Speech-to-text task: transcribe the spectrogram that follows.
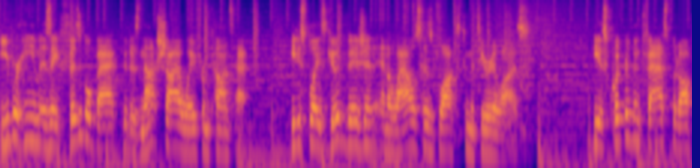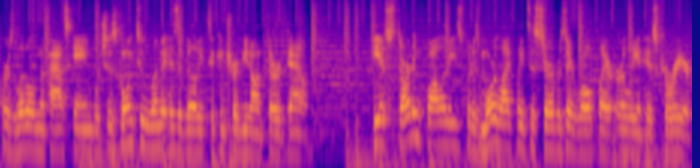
Ibrahim is a physical back that does not shy away from contact. He displays good vision and allows his blocks to materialize. He is quicker than fast but offers little in the pass game, which is going to limit his ability to contribute on third down. He has starting qualities but is more likely to serve as a role player early in his career.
